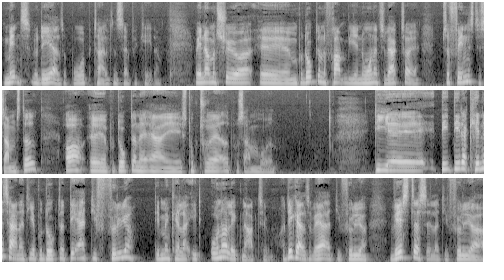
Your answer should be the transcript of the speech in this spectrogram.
mens Nordea altså bruger betegnelsen certifikater. Men når man søger øh, produkterne frem via Nordnets værktøjer, så findes det samme sted, og øh, produkterne er øh, struktureret på samme måde. De, øh, det, det, der kendetegner de her produkter, det er, at de følger det, man kalder et underliggende aktiv. Og det kan altså være, at de følger Vestas, eller de følger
